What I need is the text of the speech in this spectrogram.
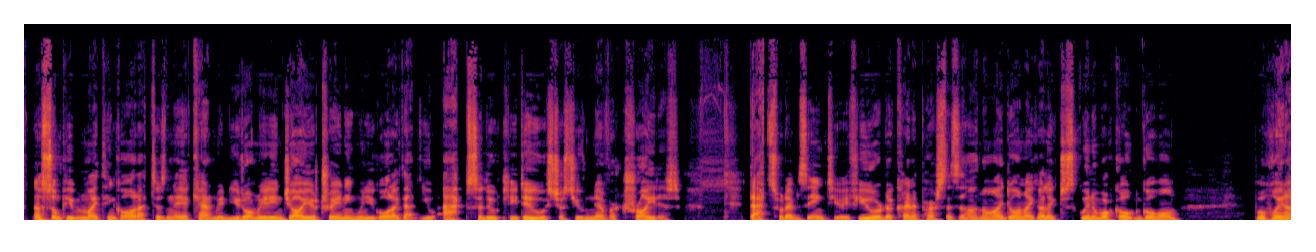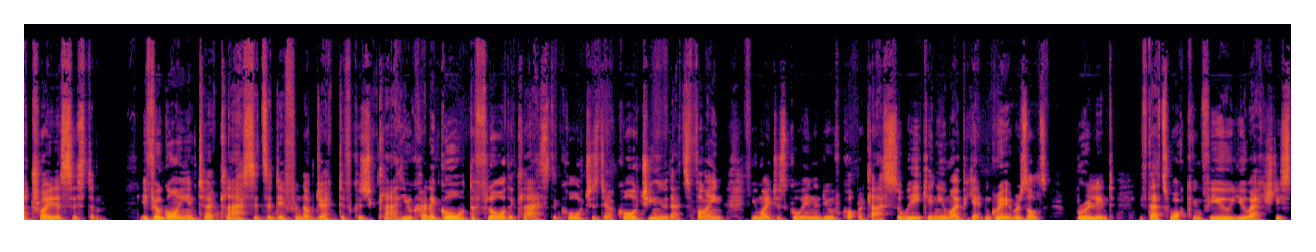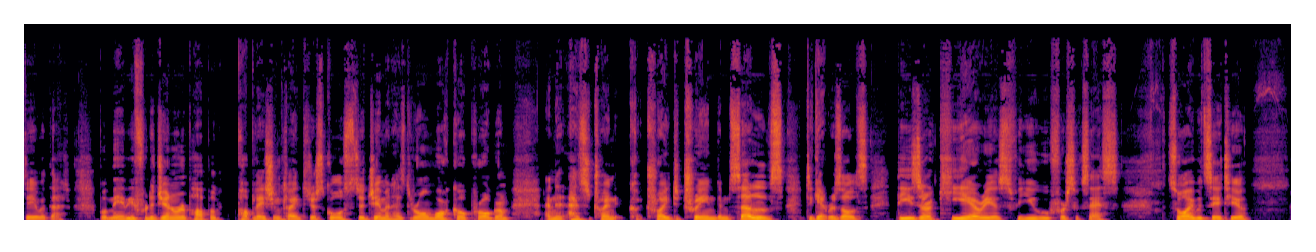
Now, some people might think, "Oh, that doesn't, I can't really, you don't really enjoy your training when you go like that." You absolutely do. It's just you've never tried it. That's what I'm saying to you. If you're the kind of person that says, "Oh no, I don't like, I like just go in and work out and go home," but why not try the system? If you're going into a class, it's a different objective because you class you kind of go with the flow of the class. The coaches they're coaching you, that's fine. You might just go in and do a couple of classes a week, and you might be getting great results. Brilliant. If that's working for you, you actually stay with that. But maybe for the general pop- population client, just goes to the gym and has their own workout program, and it has to try and try to train themselves to get results. These are key areas for you for success. So I would say to you,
